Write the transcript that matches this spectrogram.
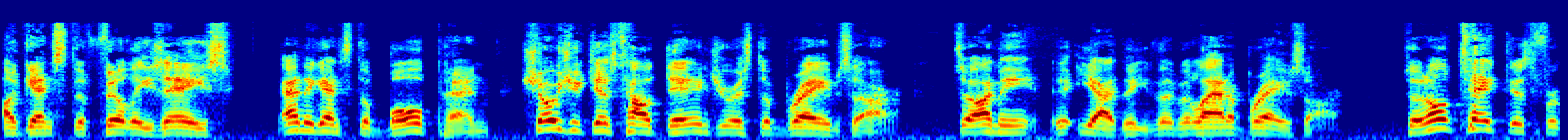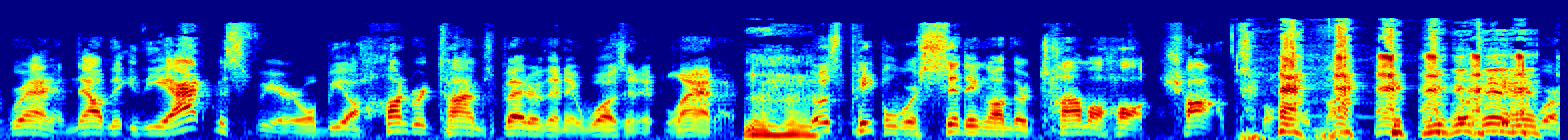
against the Phillies ace and against the bullpen shows you just how dangerous the Braves are. So I mean, yeah, the, the Atlanta Braves are. So don't take this for granted. Now the, the atmosphere will be a hundred times better than it was in Atlanta. Those people were sitting on their tomahawk chops the whole night. Were,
